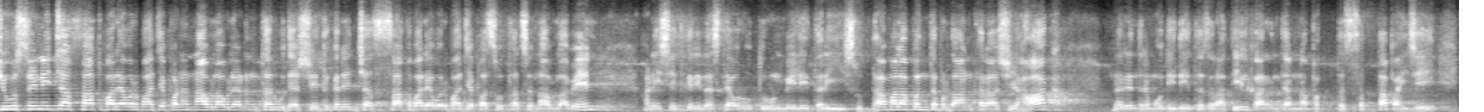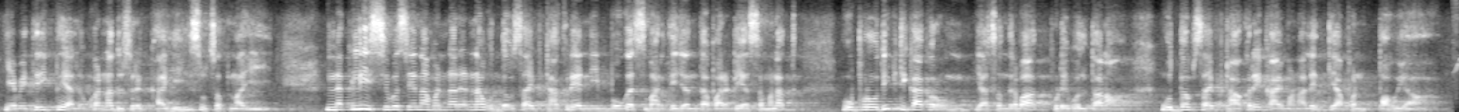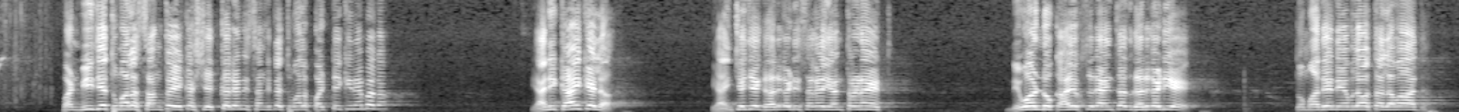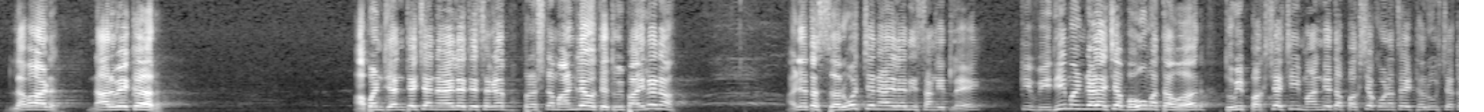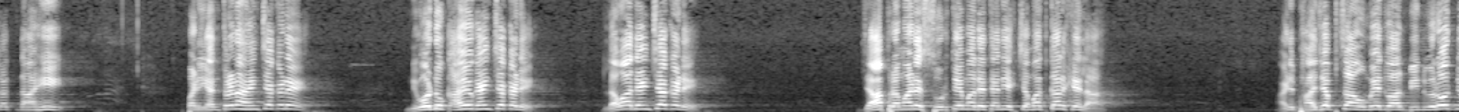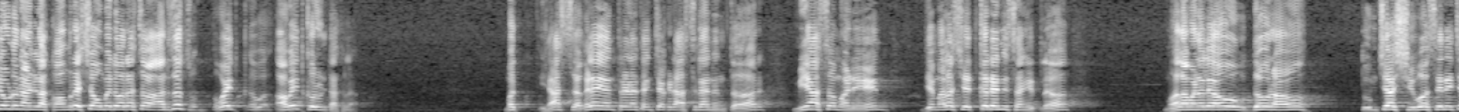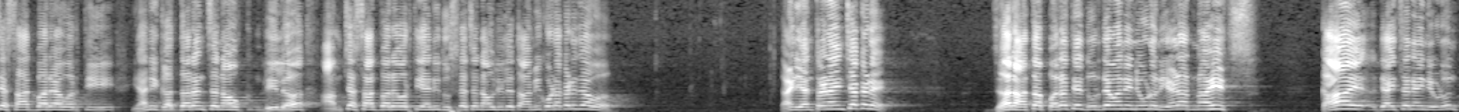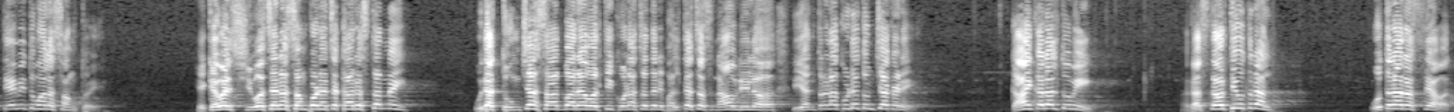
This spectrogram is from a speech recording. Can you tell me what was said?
शिवसेनेच्या सातबाऱ्यावर भाजपनं नाव लावल्यानंतर उद्या शेतकऱ्यांच्या सातबाऱ्यावर भाजपा स्वतःचं नाव लावेल आणि शेतकरी रस्त्यावर उतरून मेले तरी सुद्धा मला पंतप्रधान करा अशी हाक नरेंद्र मोदी देतच राहतील कारण त्यांना फक्त सत्ता पाहिजे. या व्यतिरिक्त या लोकांना दुसरं काहीही सुचत नाही. नकली शिवसेना म्हणणाऱ्यांना उद्धवसाहेब ठाकरे यांनी बोगस भारतीय जनता पार्टी असं म्हणत उपरोधिक टीका करून या संदर्भात पुढे बोलताना उद्धवसाहेब ठाकरे काय म्हणाले ते आपण पाहूया. पण मी जे तुम्हाला सांगतो एका शेतकऱ्याने सांगितलं तुम्हाला पटते की नाही बघा? यांनी काय केलं? यांचे जे घरगडी सगळ्या यंत्रणा आहेत निवडणूक आयोग सुद्धा यांचाच घरगडी आहे. तो मध्ये नेमला होता लवाद लवाड नार्वेकर. आपण जनतेच्या न्यायालयात हे सगळे प्रश्न मांडले होते तुम्ही पाहिले ना? आणि आता सर्वोच्च न्यायालयाने सांगितलंय की विधिमंडळाच्या बहुमतावर तुम्ही पक्षाची मान्यता पक्ष कोणाचाही ठरवू शकत नाही. पण यंत्रणा ह्यांच्याकडे निवडणूक आयोग यांच्याकडे लवाद यांच्याकडे ज्याप्रमाणे सुरतेमध्ये त्यांनी एक चमत्कार केला आणि भाजपचा उमेदवार बिनविरोध निवडून आणला काँग्रेसच्या उमेदवाराचा अर्जच अवैध अवैध करून टाकला. मग ह्या सगळ्या यंत्रणा त्यांच्याकडे असल्यानंतर मी असं म्हणेन जे मला शेतकऱ्यांनी सांगितलं मला म्हणाले अहो उद्धवराव तुमच्या शिवसेनेच्या सातबाऱ्यावरती यांनी गद्दारांचं नाव लिहिलं आमच्या सातबाऱ्यावरती यांनी दुसऱ्याचं नाव लिहिलं तर आम्ही कोणाकडे जावं? कारण यंत्रणा यांच्याकडे जर आता परत हे दुर्दैवाने निवडून येणार नाहीच काय द्यायचं नाही निवडून ते मी तुम्हाला सांगतोय. हे केवळ शिवसेना संपवण्याचं कारस्थान नाही. उद्या तुमच्या सातबाऱ्यावरती कोणाचं तरी भलत्याचंच नाव लिहिलं यंत्रणा कुठे तुमच्याकडे? काय कराल तुम्ही? रस्त्यावरती उतराल. उतरा रस्त्यावर.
